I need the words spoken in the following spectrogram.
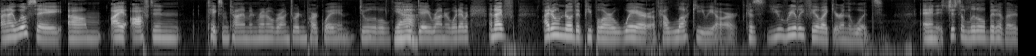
And I will say, um, I often take some time and run over on Jordan Parkway and do a little Yeah. midday run or whatever. And I've, I don't know that people are aware of how lucky we are because you really feel like you're in the woods, and it's just a little bit of a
